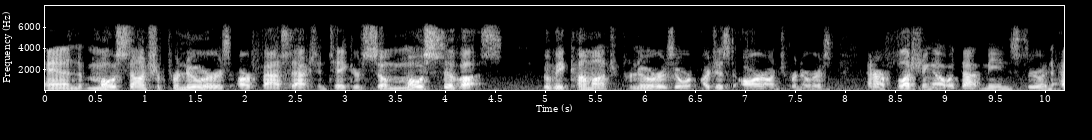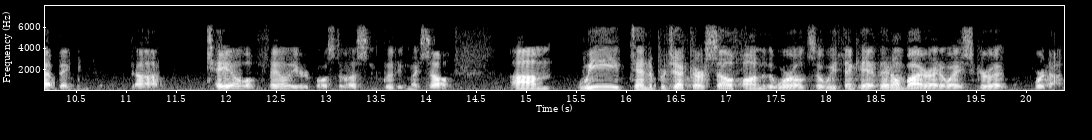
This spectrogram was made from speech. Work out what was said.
And most entrepreneurs are fast action takers. So most of us who become entrepreneurs or are just are entrepreneurs and are flushing out what that means through an epic uh, tale of failure, most of us, including myself, um, we tend to project ourselves onto the world. So we think, hey, if they don't buy right away, screw it, we're done.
